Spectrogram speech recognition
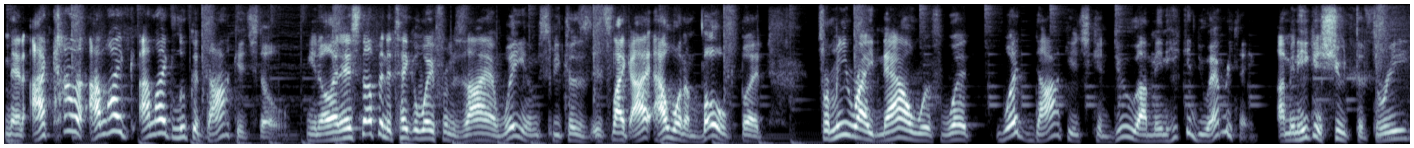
man, I kind of I like I like Luka Doncic though, you know, and it's nothing to take away from Zion Williams because it's like I I want them both, but for me right now with what what Doncic can do, I mean, he can do everything. I mean, he can shoot the three,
